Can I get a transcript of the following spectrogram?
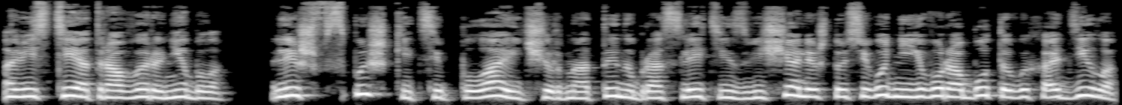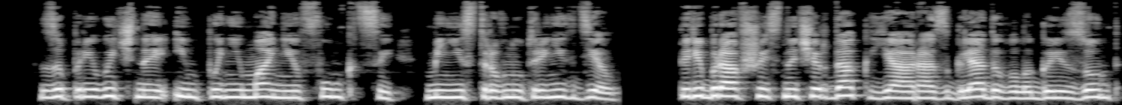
а вестей от Раверы не было. Лишь вспышки тепла и черноты на браслете извещали, что сегодня его работа выходила за привычное им понимание функций министра внутренних дел. Перебравшись на чердак, я разглядывала горизонт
